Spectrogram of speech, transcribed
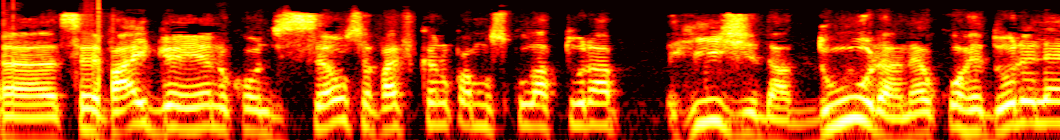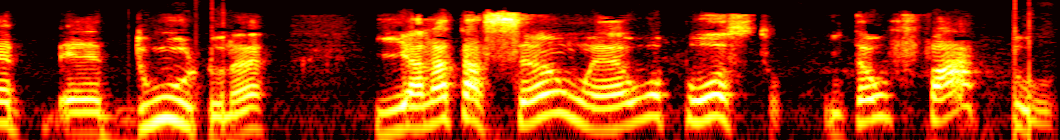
uh, você vai ganhando condição, você vai ficando com a musculatura rígida, dura, né? O corredor, ele é, é duro, né? E a natação é o oposto. Então, o fato,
